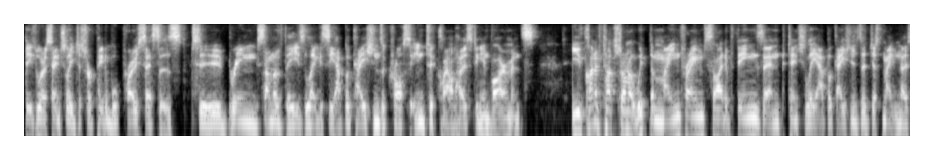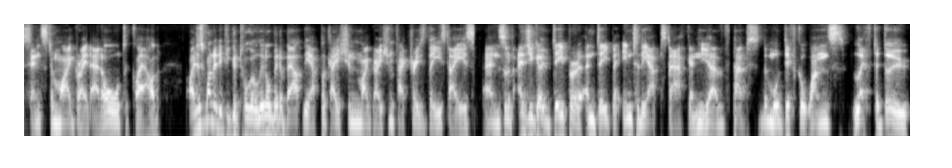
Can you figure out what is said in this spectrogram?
these were essentially just repeatable processes to bring some of these legacy applications across into cloud hosting environments. You've kind of touched on it with the mainframe side of things and potentially applications that just make no sense to migrate at all to cloud. I just wondered if you could talk a little bit about the application migration factories these days and sort of as you go deeper and deeper into the app stack and you have perhaps the more difficult ones left to do,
